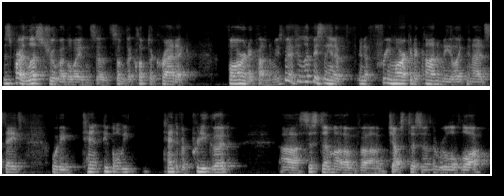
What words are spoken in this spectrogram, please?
This is probably less true, by the way, than some of the kleptocratic foreign economies. But if you live basically in a in a free market economy like the United States, we tend people we tend to have a pretty good uh, system of uh, justice and the rule of law.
